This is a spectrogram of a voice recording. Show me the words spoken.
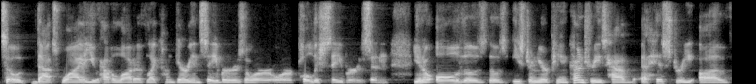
so that's why you have a lot of like Hungarian sabers or or Polish sabers, and you know all of those those Eastern European countries have a history of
